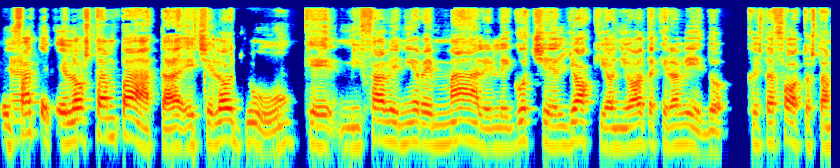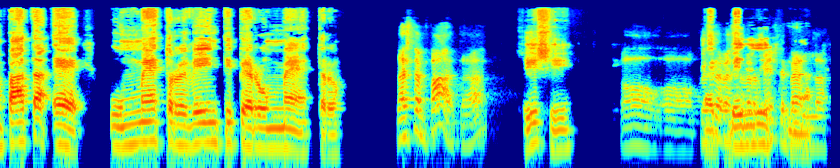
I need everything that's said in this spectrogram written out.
il eh. fatto è che l'ho stampata e ce l'ho giù che mi fa venire male le gocce agli occhi ogni volta che la vedo. Questa foto stampata è un metro e venti per un metro. L'hai stampata? Sì, sì. Oh, questa è deve essere veramente bella.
